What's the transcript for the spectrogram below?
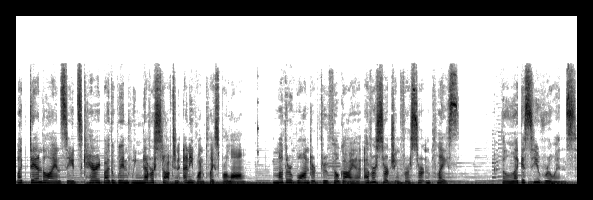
Like dandelion seeds carried by the wind, we never stopped in any one place for long. Mother wandered through Filgaia, ever searching for a certain place. The Legacy Ruins,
